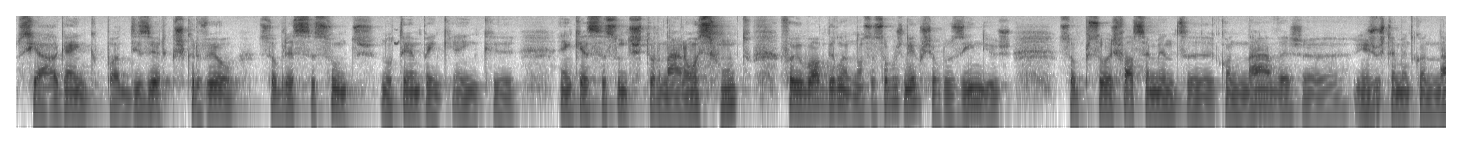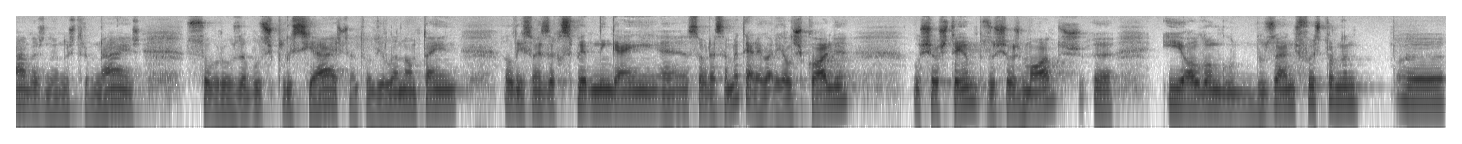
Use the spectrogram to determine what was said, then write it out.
se há alguém que pode dizer que escreveu sobre esses assuntos no tempo em que, em que, em que esses assuntos se tornaram assunto, foi o Bob Dylan. Não só sobre os negros, sobre os índios, sobre pessoas falsamente condenadas, uh, injustamente condenadas no, nos tribunais, sobre os abusos policiais. Portanto, o Dylan não tem lições a receber de ninguém uh, sobre essa matéria. Agora, ele escolhe os seus tempos, os seus modos, uh, e ao longo dos anos foi se tornando uh,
